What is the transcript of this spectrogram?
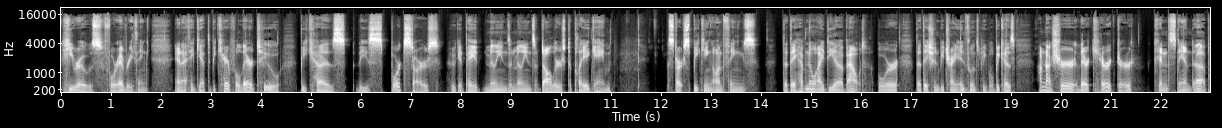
heroes for everything. And I think you have to be careful there too, because these sports stars who get paid millions and millions of dollars to play a game start speaking on things that they have no idea about or that they shouldn't be trying to influence people because I'm not sure their character can stand up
